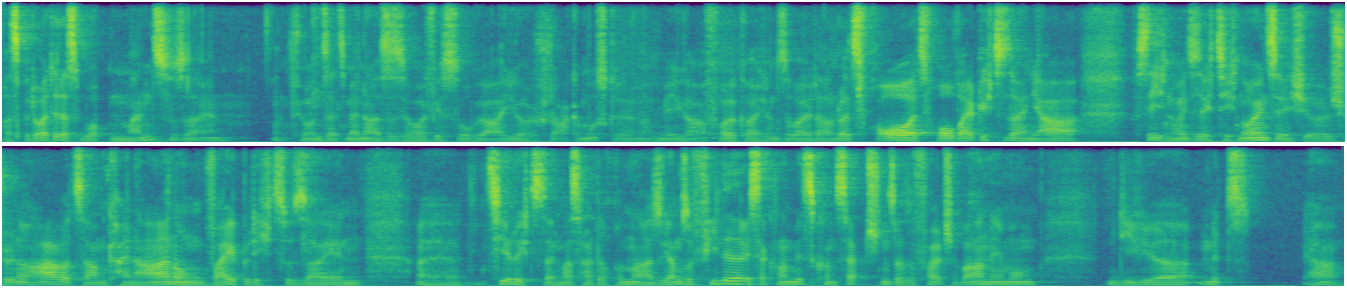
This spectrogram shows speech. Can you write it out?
Was bedeutet das überhaupt, ein Mann zu sein? Und für uns als Männer ist es ja häufig so, ja, hier starke Muskeln und mega erfolgreich und so weiter. Und als Frau, als Frau weiblich zu sein, ja, was sehe ich, 90, 60, 90, schöne Haare zu haben, keine Ahnung, weiblich zu sein, äh, zierlich zu sein, was halt auch immer. Also wir haben so viele, ich sag mal, Misconceptions, also falsche Wahrnehmungen, die wir mit, ja,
